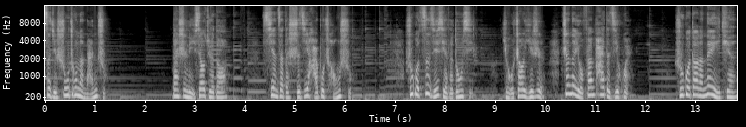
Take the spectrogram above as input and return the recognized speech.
自己书中的男主。但是李潇觉得，现在的时机还不成熟。如果自己写的东西，有朝一日真的有翻拍的机会，如果到了那一天，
